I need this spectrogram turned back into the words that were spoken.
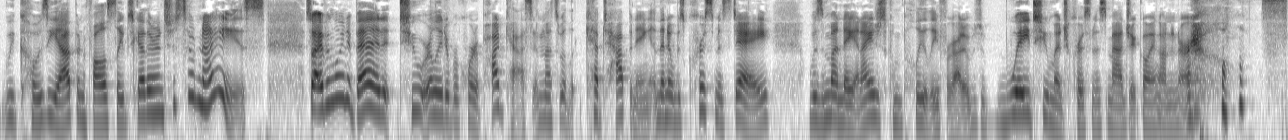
we cozy up and fall asleep together and it's just so nice. So i've been going to bed too early to record a podcast and that's what kept happening. And then it was christmas day was monday and i just completely forgot. It was way too much christmas magic going on in our house.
